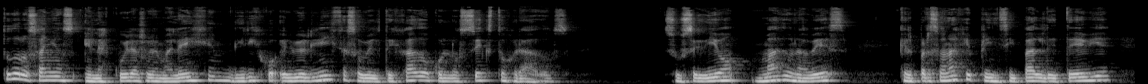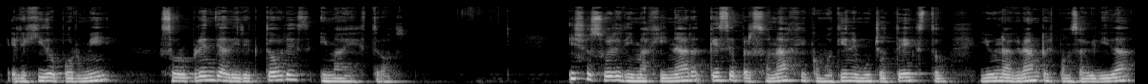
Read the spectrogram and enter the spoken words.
Todos los años en la escuela Joel Aleichem dirijo El violinista sobre el tejado con los sextos grados. Sucedió más de una vez que el personaje principal de Tevye, elegido por mí, sorprende a directores y maestros. Ellos suelen imaginar que ese personaje, como tiene mucho texto y una gran responsabilidad,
